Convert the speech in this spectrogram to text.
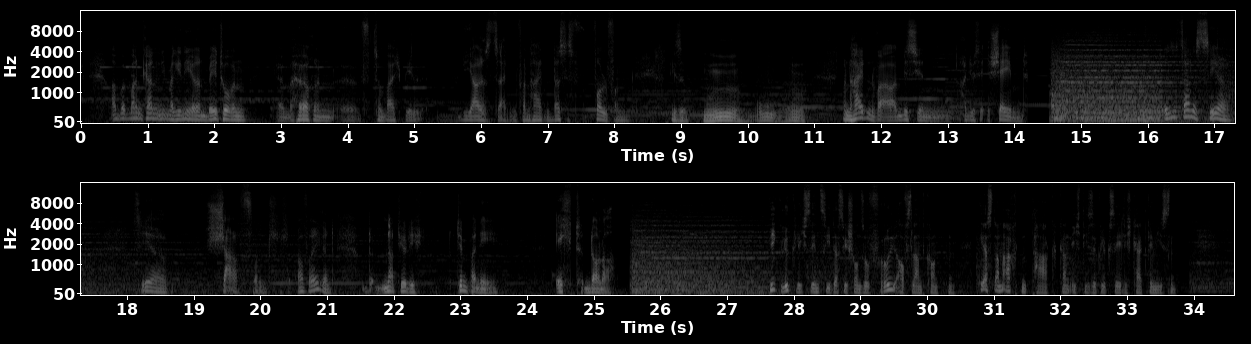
Aber man kann imaginieren, Beethoven ähm, hören äh, zum Beispiel die Jahreszeiten von Haydn. Das ist voll von diesem. Und Haydn war ein bisschen, you say, ashamed. Das ist alles sehr, sehr scharf und aufregend. Natürlich Timpani, echt Donner. Wie glücklich sind Sie, dass Sie schon so früh aufs Land konnten. Erst am achten Tag kann ich diese Glückseligkeit genießen.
